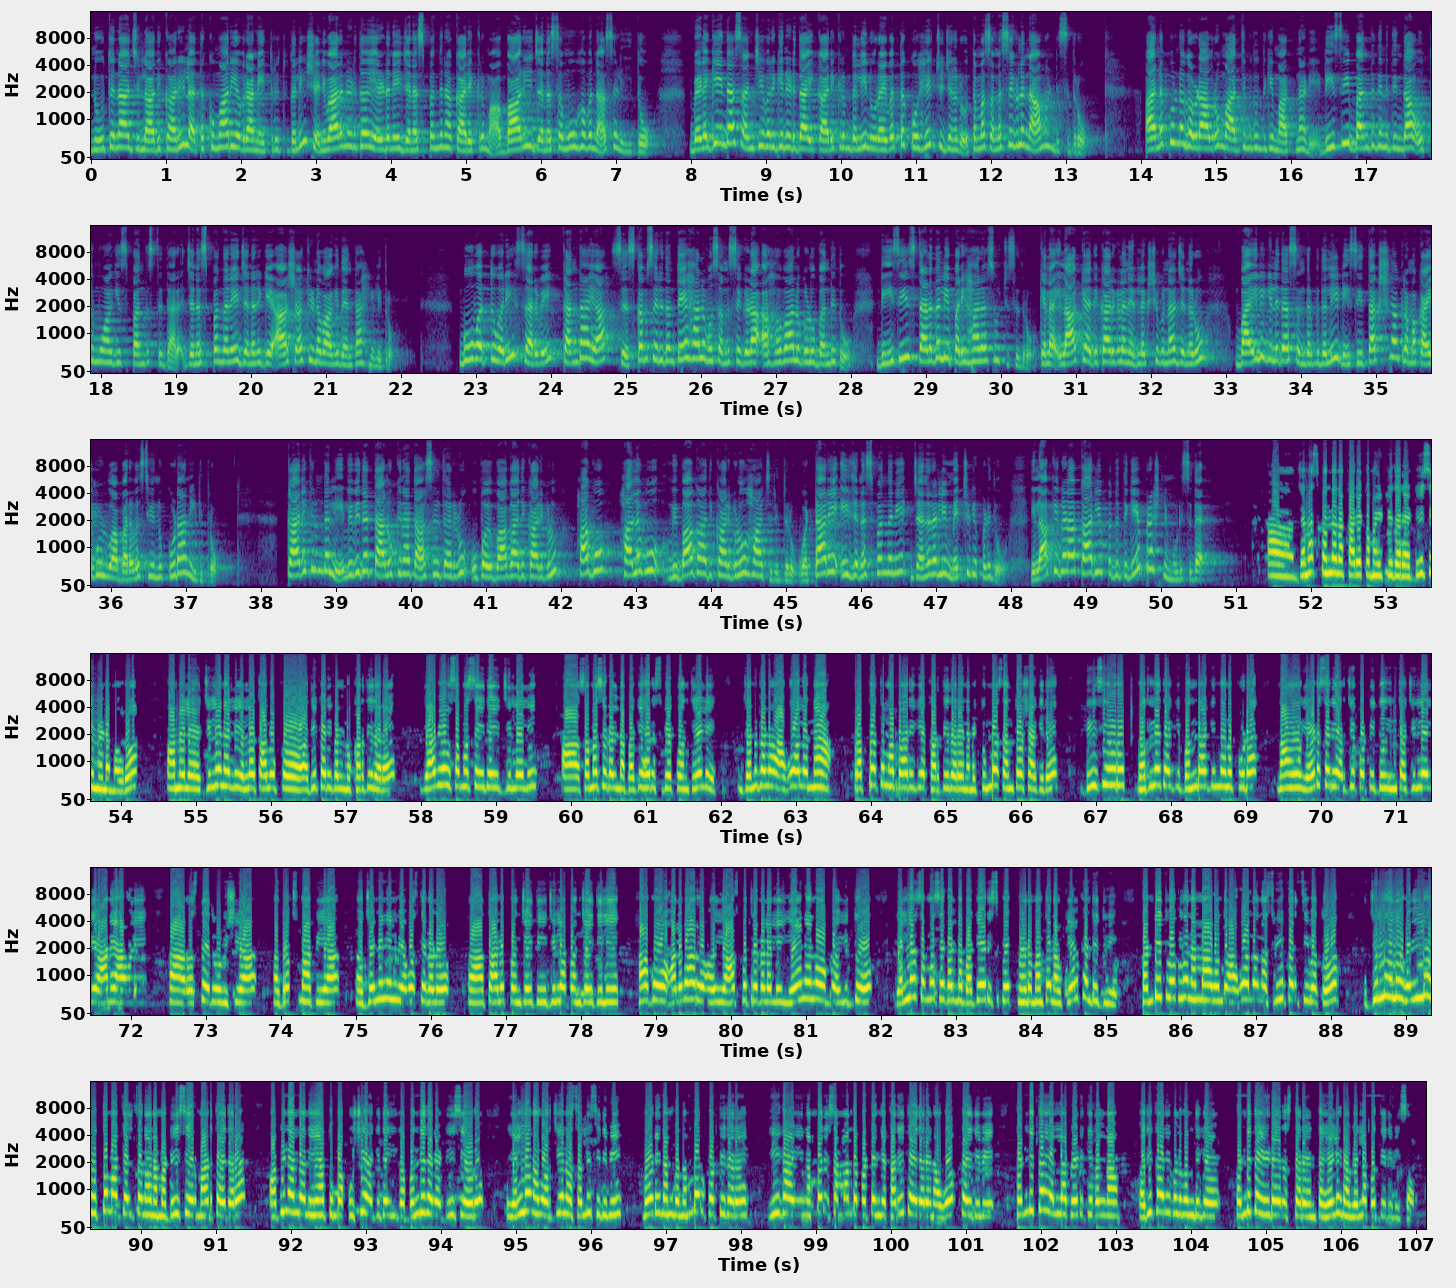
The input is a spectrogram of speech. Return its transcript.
ನೂತನ ಜಿಲ್ಲಾಧಿಕಾರಿ ಲತಾಕುಮಾರಿ ಅವರ ನೇತೃತ್ವದಲ್ಲಿ ಶನಿವಾರ ನಡೆದ ಎರಡನೇ ಜನಸ್ಪಂದನ ಕಾರ್ಯಕ್ರಮ ಭಾರೀ ಜನಸಮೂಹವನ್ನು ಸೆಳೆಯಿತು. ಬೆಳಗ್ಗೆಯಿಂದ ಸಂಜೆವರೆಗೆ ನಡೆದ ಈ ಕಾರ್ಯಕ್ರಮದಲ್ಲಿ ನೂರೈವತ್ತಕ್ಕೂ ಹೆಚ್ಚು ಜನರು ತಮ್ಮ ಸಮಸ್ಯೆಗಳನ್ನು ಮಂಡಿಸಿದರು. ಅನ್ನಪೂರ್ಣಗೌಡ ಅವರು ಮಾಧ್ಯಮದೊಂದಿಗೆ ಮಾತನಾಡಿ ಡಿಸಿ ಬಂದ ದಿನದಿಂದ ಉತ್ತಮವಾಗಿ ಸ್ಪಂದಿಸುತ್ತಿದ್ದಾರೆ. ಜನಸ್ಪಂದನೆ ಜನರಿಗೆ ಆಶಾಕಿರಣವಾಗಿದೆ ಅಂತ ಹೇಳಿದರು. ಭೂ ಒತ್ತುವರಿ ಸರ್ವೆ, ಕಂದಾಯ, ಸೆಸ್ಕಂ ಸೇರಿದಂತೆ ಹಲವು ಸಮಸ್ಯೆಗಳ ಅಹವಾಲುಗಳು ಬಂದಿತು ಡಿಸಿ ಸ್ಥಳದಲ್ಲಿ ಪರಿಹಾರ ಸೂಚಿಸಿದರು. ಕೆಲ ಇಲಾಖೆ ಅಧಿಕಾರಿಗಳ ನಿರ್ಲಕ್ಷ್ಯವನ್ನು ಜನರು ಬಯಲಿಗಿಳಿದ ಸಂದರ್ಭದಲ್ಲಿ ಡಿಸಿ ತಕ್ಷಣ ಕ್ರಮ ಕೈಗೊಳ್ಳುವ ಭರವಸೆಯನ್ನು ಕೂಡ ನೀಡಿದರು. ಕಾರ್ಯಕ್ರಮದಲ್ಲಿ ವಿವಿಧ ತಾಲೂಕಿನ ತಹಸೀಲ್ದಾರರು, ಉಪವಿಭಾಗಾಧಿಕಾರಿಗಳು ಹಾಗೂ ಹಲವು ವಿಭಾಗಾಧಿಕಾರಿಗಳು ಹಾಜರಿದ್ದರು. ಒಟ್ಟಾರೆ ಈ ಜನಸ್ಪಂದನೆ ಜನರಲ್ಲಿ ಮೆಚ್ಚುಗೆ ಪಡೆದು ಇಲಾಖೆಗಳ ಕಾರ್ಯಪದ್ಧತಿಗೆ ಪ್ರಶ್ನೆ ಮೂಡಿಸಿದೆ. ಜನಸ್ಪಂದನ ಕಾರ್ಯಕ್ರಮ ಇಟ್ಟಿದ್ದಾರೆ ಡಿ ಸಿ ಮೇಡಮ್ ಅವರು. ಆಮೇಲೆ ಜಿಲ್ಲೆನಲ್ಲಿ ಎಲ್ಲ ತಾಲೂಕು ಅಧಿಕಾರಿಗಳನ್ನು ಕರೆದಿದ್ದಾರೆ. ಯಾವ್ಯಾವ ಸಮಸ್ಯೆ ಇದೆ ಈ ಜಿಲ್ಲೆಯಲ್ಲಿ? ಆ ಸಮಸ್ಯೆಗಳನ್ನ ಬಗೆಹರಿಸಬೇಕು ಅಂತ ಹೇಳಿ ಜನಗಳ ಅಹವಾಲನ್ನ ಪ್ರಪ್ರಥಮ ಬಾರಿಗೆ ಕರೆದಿದ್ದಾರೆ. ನಮಗೆ ತುಂಬಾ ಸಂತೋಷ ಆಗಿದೆ. ಡಿ ಸಿ ಅವರು ಮೊದಲನೇದಾಗಿ ಬಂದಾಗಿಂದನೂ ಕೂಡ ನಾವು ಎರಡು ಸರಿ ಅರ್ಜಿ ಕೊಟ್ಟಿದ್ದು ಇಂಥ ಜಿಲ್ಲೆಯಲ್ಲಿ ಆನೆ ಹಾವಳಿ ರಸ್ತೆದು ವಿಷಯ ಡ್ರಗ್ಸ್ ಮಾಫಿಯಾ ಜಮೀನಿನ ವ್ಯವಸ್ಥೆಗಳು ತಾಲೂಕ್ ಪಂಚಾಯತಿ, ಜಿಲ್ಲಾ ಪಂಚಾಯತಿಲಿ ಹಾಗೂ ಹಲವಾರು ಈ ಆಸ್ಪತ್ರೆಗಳಲ್ಲಿ ಏನೇನೋ ಇದ್ದು ಎಲ್ಲ ಸಮಸ್ಯೆಗಳನ್ನ ಬಗೆಹರಿಸಬೇಕು ಮೇಡಮ್ ಅಂತ ನಾವು ಕೇಳ್ಕೊಂಡಿದ್ವಿ. ಖಂಡಿತವಾಗ್ಲೂ ನಮ್ಮ ಒಂದು ಅಹವಾಲನ್ನ ಸ್ವೀಕರಿಸಿ ಇವತ್ತು ಜಿಲ್ಲೆಯಲ್ಲಿ ಒಳ್ಳೆ ಉತ್ತಮ ಕೆಲಸನ ನಮ್ಮ ಡಿ ಸಿ ಅವ್ರು ಮಾಡ್ತಾ ಇದ್ದಾರೆ. ಅಭಿನಂದನೀಯ, ತುಂಬಾ ಖುಷಿಯಾಗಿದೆ. ಈಗ ಬಂದಿದ್ದಾರೆ ಡಿ ಸಿ ಅವರು. ಎಲ್ಲ ನಾವು ಅರ್ಜಿಯನ್ನ ಸಲ್ಲಿಸಿದೀವಿ. ನೋಡಿ, ನಮ್ಗೆ ನಂಬರ್ ಕೊಟ್ಟಿದ್ದಾರೆ. ಈಗ ಈ ನಂಬರ್ ಸಂಬಂಧಪಟ್ಟಂಗೆ ಕರೀತಾ ಇದ್ದಾರೆ. ನಾವು ಹೋಗ್ತಾ ಇದೀವಿ ಖಂಡಿತ ಎಲ್ಲ ಬೇಡಿಕೆಗಳನ್ನ ಅಧಿಕಾರಿಗಳೊಂದಿಗೆ ಖಂಡಿತ ಈಡೇರಿಸ್ತಾರೆ ಅಂತ ಹೇಳಿ ನಾವೆಲ್ಲ ಬಂದಿದ್ದೀವಿ ಸರ್.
